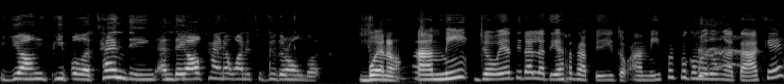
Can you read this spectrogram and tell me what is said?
young people attending, and they all kind of wanted to do their own look. Bueno, a mí, yo voy a tirar la tierra rapidito. A mí por poco me da un ataque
